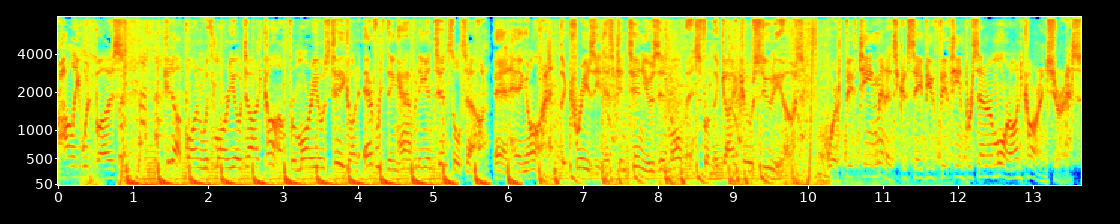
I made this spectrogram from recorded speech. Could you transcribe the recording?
Hollywood buzz? Hit up onwithmario.com for Mario's take on everything happening in Tinseltown. And hang on, the craziness continues in moments from the Geico Studios, where 15 minutes could save you 15% or more on car insurance.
